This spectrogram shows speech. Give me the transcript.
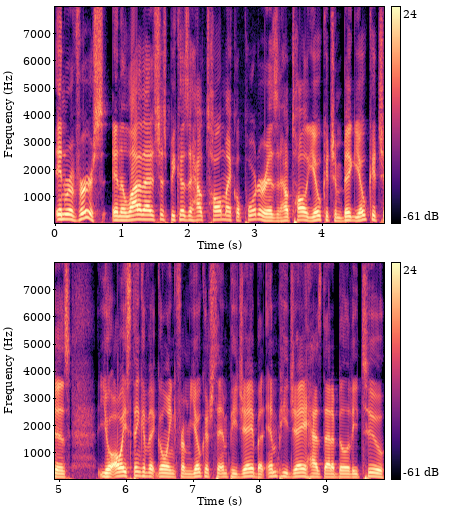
in reverse, and a lot of that is just because of how tall Michael Porter is and how tall Jokic and big Jokic is. You always think of it going from Jokic to MPJ, but MPJ has that ability too,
